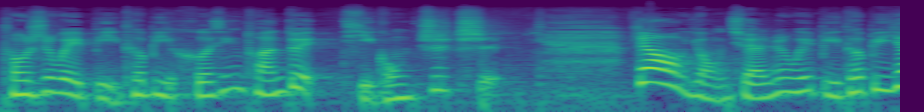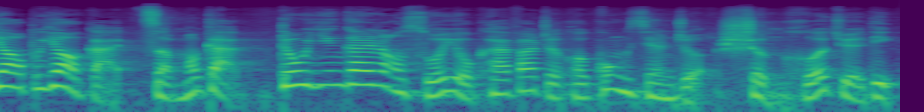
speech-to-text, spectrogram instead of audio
同时为比特币核心团队提供支持。廖永全认为，比特币要不要改、怎么改，都应该让所有开发者和贡献者审核决定。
